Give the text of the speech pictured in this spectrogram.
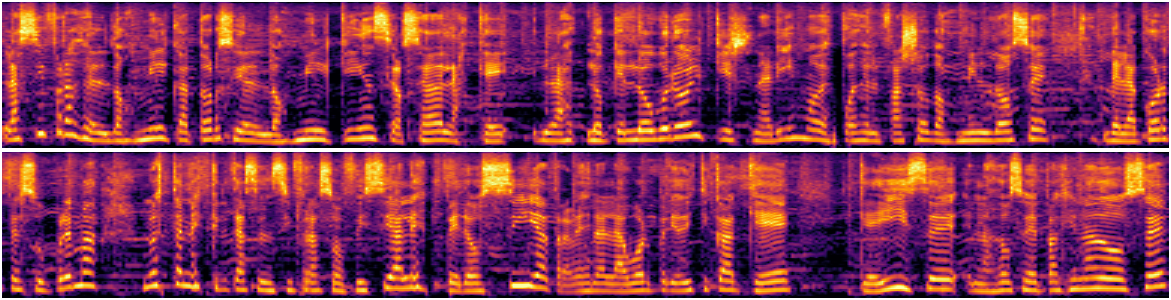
Las cifras del 2014 y del 2015, o sea, las que, lo que logró el kirchnerismo después del fallo 2012 de la Corte Suprema, no están escritas en cifras oficiales, pero sí a través de la labor periodística que, que hice en las 12 de página 12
